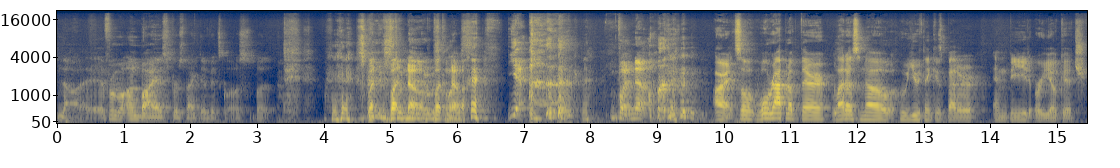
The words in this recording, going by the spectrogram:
no, from an unbiased perspective, it's close, but But but no, it was but no. yeah, but no. All right, so we'll wrap it up there. Let us know who you think is better, Embiid or Jokic.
